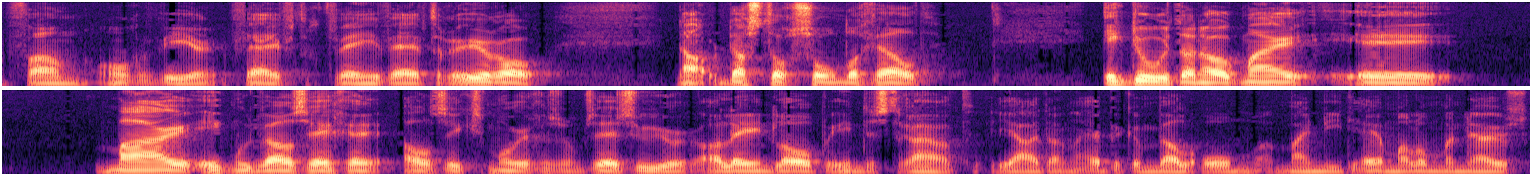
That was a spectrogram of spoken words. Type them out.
van ongeveer 50, 52 euro. Nou, dat is toch zonder geld. Ik doe het dan ook maar. Eh, maar ik moet wel zeggen, als ik morgens om 6 uur alleen loop in de straat, ja, dan heb ik hem wel om, maar niet helemaal om mijn neus.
